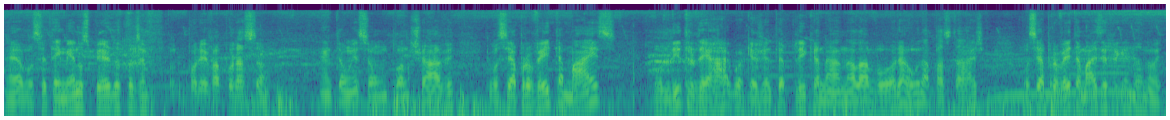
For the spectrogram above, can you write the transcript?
Né? Você tem menos perda, por exemplo, por evaporação. Então esse é um ponto-chave, que você aproveita mais o litro de água que a gente aplica na, na lavoura ou na pastagem, você aproveita mais irrigando à noite.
